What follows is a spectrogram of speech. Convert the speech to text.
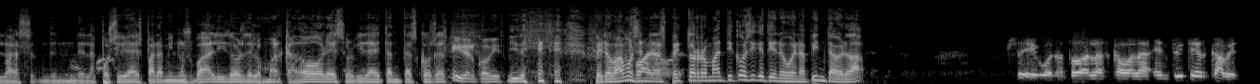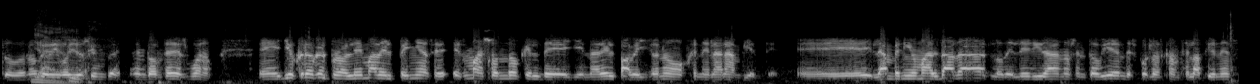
las, de, de las posibilidades para minusválidos, de los marcadores, se olvida de tantas cosas. Y del COVID. Y de- pero vamos, en el aspecto romántico sí que tiene buena pinta, ¿verdad? Sí, bueno, todas las cábalas. En Twitter cabe todo, ¿no? Ya, que digo ya. yo siempre. Entonces, bueno, eh, yo creo que el problema del Peñas es, es más hondo que el de llenar el pabellón o generar ambiente. Eh, le han venido mal dadas, lo de Lérida no sentó bien, después las cancelaciones,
